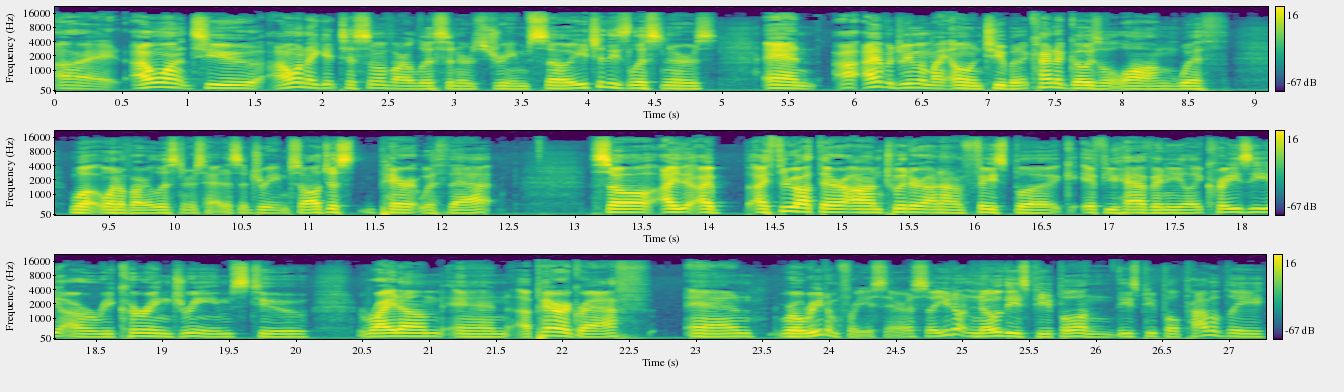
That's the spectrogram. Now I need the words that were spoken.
All right, I want to I want to get to some of our listeners' dreams. So each of these listeners, and I, I have a dream of my own too, but it kind of goes along with what one of our listeners had as a dream. So I'll just pair it with that. So I, I I threw out there on Twitter and on Facebook if you have any like crazy or recurring dreams to write them in a paragraph and we'll read them for you, Sarah. So you don't know these people, and these people probably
